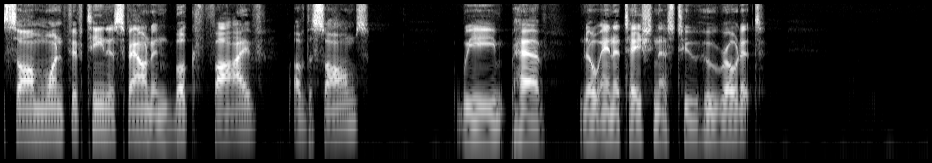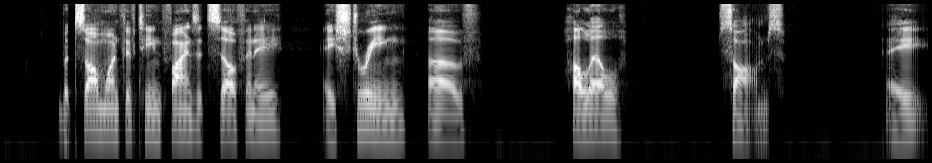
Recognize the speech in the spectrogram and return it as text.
Psalm 115 is found in Book 5 of the Psalms. We have no annotation as to who wrote it, but Psalm 115 finds itself in a, a string of Hallel Psalms, a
